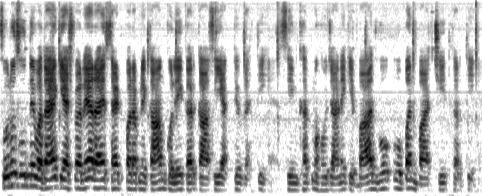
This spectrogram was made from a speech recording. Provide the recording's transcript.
सोनू सूद ने बताया कि ऐश्वर्या राय सेट पर अपने काम को लेकर काफ़ी एक्टिव रहती हैं। सीन खत्म हो जाने के बाद वो ओपन बातचीत करती हैं।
